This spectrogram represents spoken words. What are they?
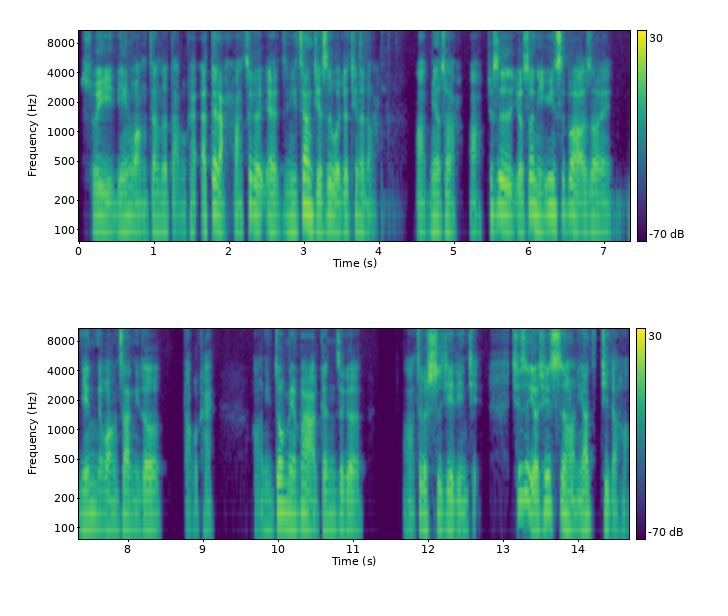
所以连网站都打不开啊。对了啊，这个呃，你这样解释我就听得懂了啊，没有错了啊。就是有时候你运势不好的时候呢，连网站你都打不开，啊，你都没办法跟这个啊这个世界连接。其实有些事哈，你要记得哈，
